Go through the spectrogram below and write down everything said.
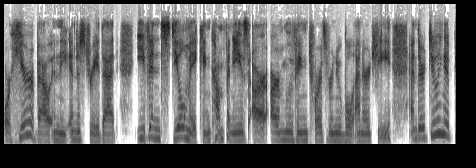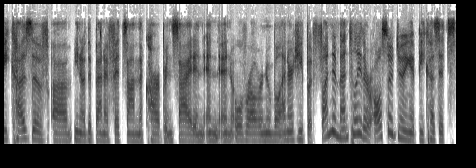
or hear about in the industry that even steel making companies are, are moving towards renewable energy. And they're doing it because of um, you know the benefits on the carbon side and, and, and overall renewable energy but fundamentally, they're also doing it because it's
